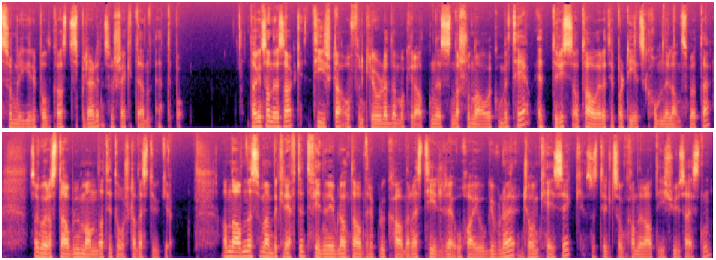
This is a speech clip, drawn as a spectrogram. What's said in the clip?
som ligger i podkastspilleren så sjekk den etterpå. Dagens andre sak. Tirsdag offentliggjorde Demokratenes nasjonale komité et dryss av talere til partiets kommende landsmøte, som går av stabelen mandag til torsdag neste uke. Av navnene som er bekreftet, finner vi blant annet republikanernes tidligere Ohio-guvernør John Kasich, som stilte som kandidat i 2016,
